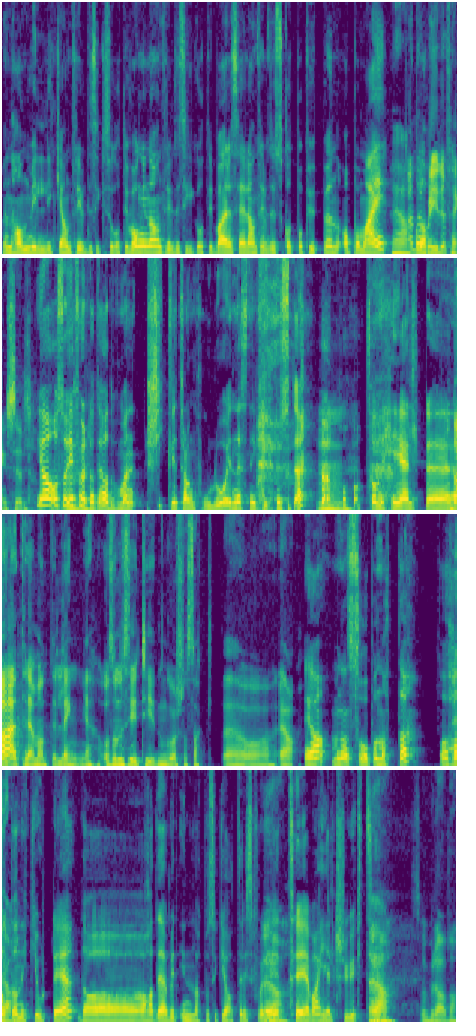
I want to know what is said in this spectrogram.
Men han ville ikke, han trivdes ikke så godt i vogna, han trivdes ikke godt i bæresela, han trivdes godt på puppen, oppå meg. Ja. Og da da- blir det fengsel. ja, og så Jeg følte at jeg hadde på meg en skikkelig trang polo, jeg nesten ikke fikk puste. sånn helt uh, Og da er tre måneder lenge. Og som du sier, tiden går så sakte. Og, ja. Ja, men han så på natta. Og hadde Ja. han ikke gjort det, da hadde jeg blitt innlagt på psykiatrisk. For Ja. det var helt sjukt. ja. Så bra, da.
